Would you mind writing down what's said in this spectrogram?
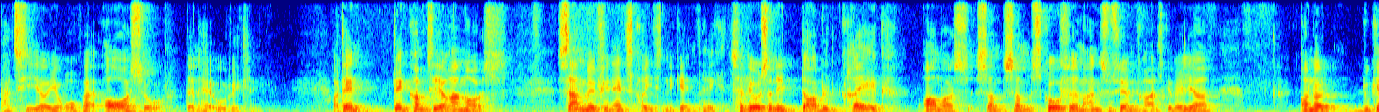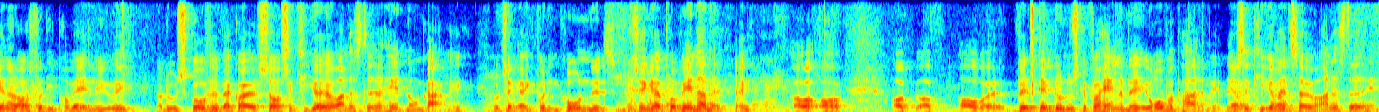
partier i Europa overså den her udvikling. Og den, den kom til at ramme os sammen med finanskrisen igen. Ikke? Så det var sådan et dobbelt greb om os, som, som skuffede mange socialdemokratiske vælgere. Og når, du kender det også fra dit privatliv, ikke? Når du er skuffet, hvad gør jeg så? Så kigger jeg jo andre steder hen nogle gange, ikke? Nu tænker jeg ikke på din kone, Niels, nu tænker jeg på vennerne, ikke? Og, og, og, og, og øh, og dem, du nu skal forhandle med i Europaparlamentet, så kigger man sig jo andre steder hen.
